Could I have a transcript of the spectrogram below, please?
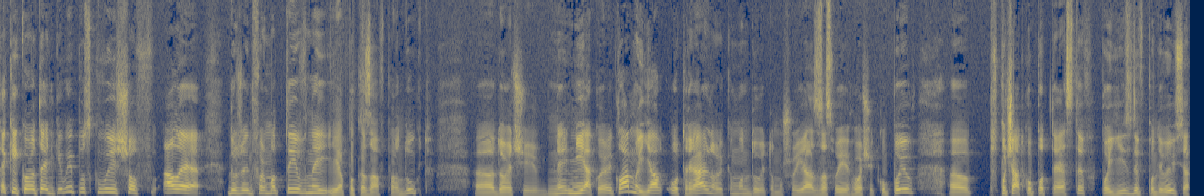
Такий коротенький випуск вийшов, але дуже інформативний. Я показав продукт. Е, До речі, ні- ніякої реклами я от реально рекомендую, тому що я за свої гроші купив. е, Спочатку потестив, поїздив, подивився.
